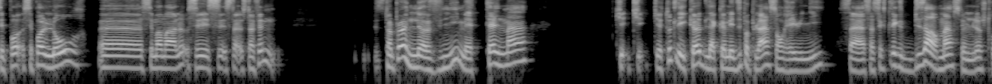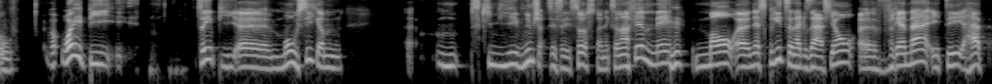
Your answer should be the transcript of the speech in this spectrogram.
C'est pas, c'est pas lourd, euh, ces moments-là. C'est, un, film. C'est un peu un ovni, mais tellement que, que, que tous les codes de la comédie populaire sont réunis. Ça, ça s'explique bizarrement, ce film-là, je trouve. Oui, puis, tu sais, puis euh, moi aussi, comme, ce qui m'y est venu c'est ça, c'est un excellent film, mais Mhm. mon euh, esprit de scénarisation a vraiment été hap-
